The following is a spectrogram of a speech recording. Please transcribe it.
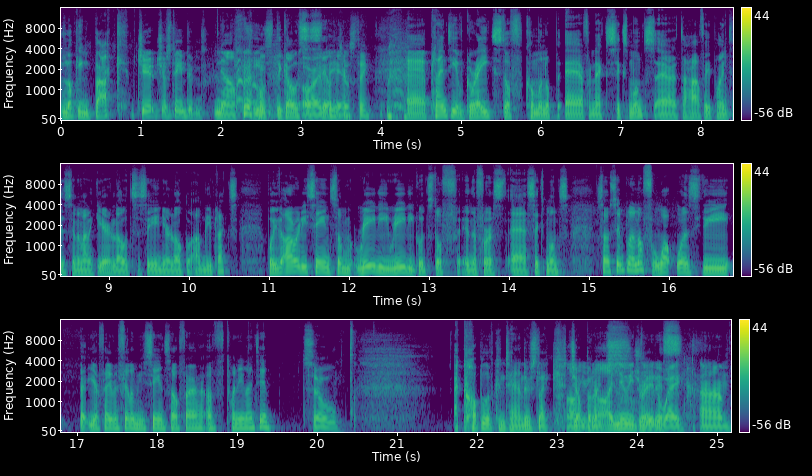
looking back. Ju- Justine didn't. No, geez, the ghost is still R.I.P. here. Justine. Uh, plenty of great stuff coming up uh, for the next six months uh, at the halfway point of the cinematic year. Loads to see in your local Omniplex. But we've already seen some really, really good stuff in the first uh, six months. So simple enough. What was the your favourite film you've seen so far of 2019? So a couple of contenders like Oh, jumping out I knew straight away. Um,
